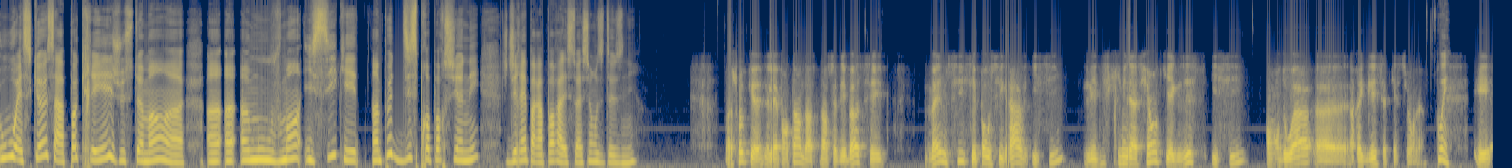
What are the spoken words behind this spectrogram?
ou est-ce que ça n'a pas créé justement euh, un, un, un mouvement ici qui est un peu disproportionné, je dirais, par rapport à la situation aux États-Unis? Je trouve que l'important dans, dans ce débat, c'est même si c'est pas aussi grave ici, les discriminations qui existent ici, on doit euh, régler cette question-là. Oui. Et,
